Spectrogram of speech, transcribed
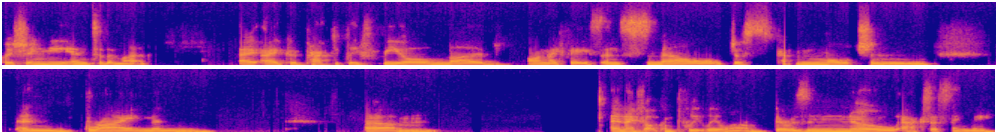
pushing me into the mud I, I could practically feel mud on my face and smell just kind of mulch and and grime and um and I felt completely alone. There was no accessing me.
